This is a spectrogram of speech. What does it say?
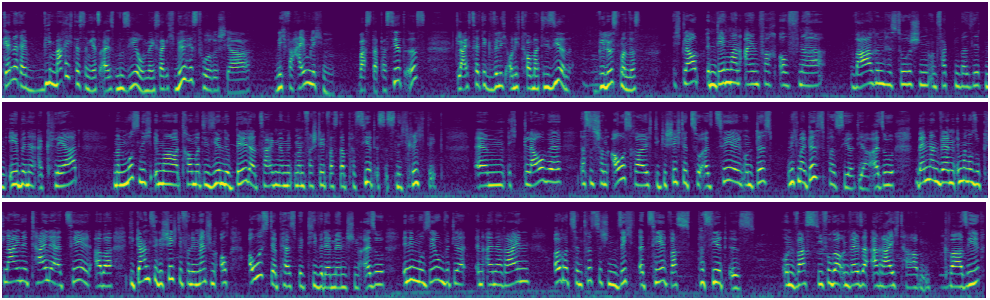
generell, wie mache ich das denn jetzt als Museum, wenn ich sage, ich will historisch ja nicht verheimlichen, was da passiert ist. Gleichzeitig will ich auch nicht traumatisieren. Wie löst man das? Ich glaube, indem man einfach auf einer wahren, historischen und faktenbasierten Ebene erklärt, man muss nicht immer traumatisierende Bilder zeigen, damit man versteht, was da passiert ist. Ist nicht richtig. Ähm, ich glaube, dass es schon ausreicht, die Geschichte zu erzählen und das nicht mal das passiert, ja. Also wenn, dann werden immer nur so kleine Teile erzählt, aber die ganze Geschichte von den Menschen auch aus der Perspektive der Menschen. Also in dem Museum wird ja in einer rein eurozentristischen Sicht erzählt, was passiert ist und was die Fugger und Welser erreicht haben, quasi.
